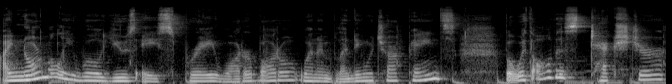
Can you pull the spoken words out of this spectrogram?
I normally will use a spray water bottle when I'm blending with chalk paints, but with all this texture,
